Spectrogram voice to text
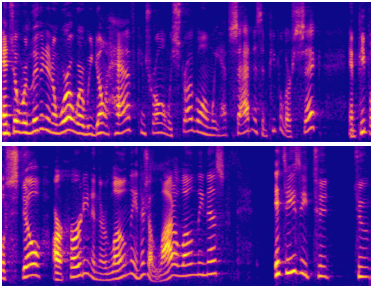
And so we're living in a world where we don't have control and we struggle and we have sadness and people are sick and people still are hurting and they're lonely and there's a lot of loneliness. It's easy to to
